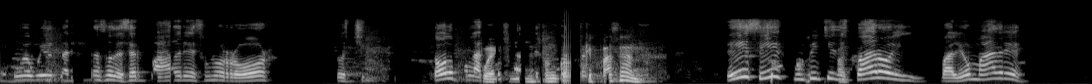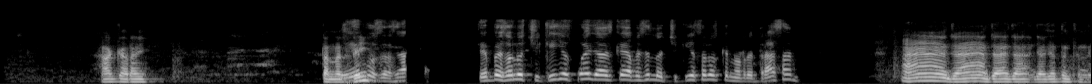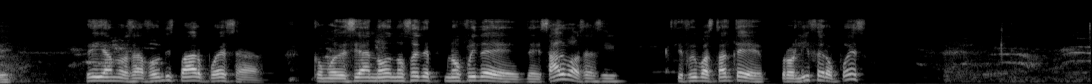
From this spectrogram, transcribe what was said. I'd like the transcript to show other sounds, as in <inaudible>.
Estuve muy eso de ser padre, es un horror. Los chicos, todo por la Pues son cosas que pasan. Sí, sí, un pinche disparo y valió madre. Ah, caray. ¿Tan Sí, así? pues, o sea, siempre son los chiquillos, pues, ya ves que a veces los chiquillos son los que nos retrasan. Ah, ya, ya, ya, ya, ya te entendí. Sí, ya, o sea, fue un disparo, pues, sea, como decía, no, no soy de, no fui de, de salva, o sea, sí, sí fui bastante prolífero, pues.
